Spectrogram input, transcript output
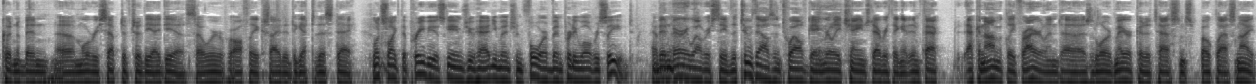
couldn't have been uh, more receptive to the idea. So we're, we're awfully excited to get to this day. Looks like the previous games you had, you mentioned four, have been pretty well received. Been very well received. The 2012 game really changed everything. It, in fact, economically for Ireland, uh, as the Lord Mayor could attest and spoke last night,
